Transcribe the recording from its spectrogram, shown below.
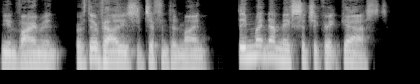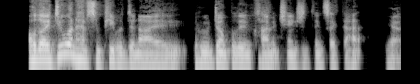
the environment or if their values are different than mine, they might not make such a great guest. Although I do want to have some people deny who don't believe in climate change and things like that. Yeah.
